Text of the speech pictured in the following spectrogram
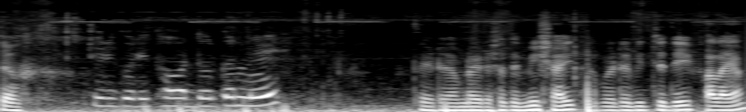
যাও চুরি করে খাওয়ার দরকার নেই। তো এটা আমরা এটার সাথে মিশাই তারপর এটার ভিতরে দিই ফালাইয়াম।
